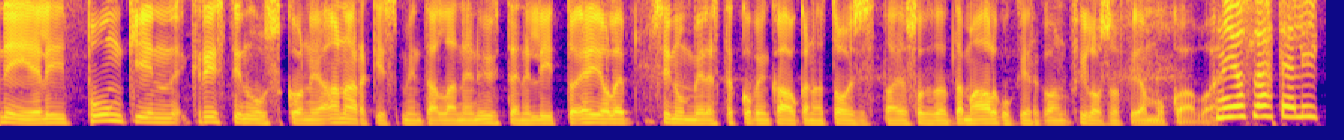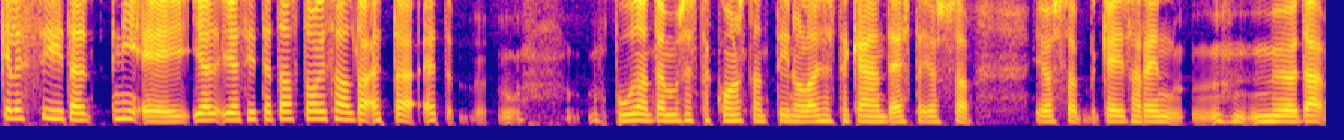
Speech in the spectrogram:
Niin, eli punkin, kristinuskon ja anarkismin tällainen yhteinen liitto ei ole sinun mielestä kovin kaukana toisistaan, jos otetaan tämä alkukirkon filosofian mukaan vai? No jos lähtee liikkeelle siitä, niin ei. Ja, ja sitten taas toisaalta, että, että puhutaan tämmöisestä konstantinolaisesta käänteestä, jossa, jossa keisarin myötä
